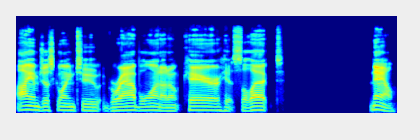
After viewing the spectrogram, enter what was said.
I am just going to grab one. I don't care. Hit select. Now,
